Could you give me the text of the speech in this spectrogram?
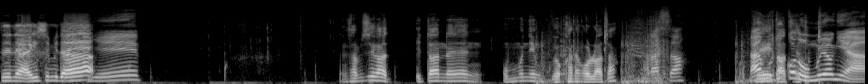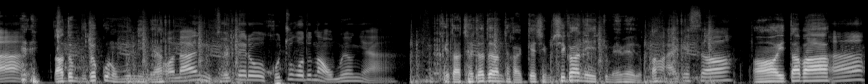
네네 알겠습니다. 예. 삼시가 일단은 옴무님 구역하는 걸로 하자. 알았어. 난 예, 무조건 나 오무형이야. 나도 무조건 옴무님이야. 어 난 절대로 곧 죽어도 난 오무형이야. 오케이, 나 제자들한테 갈게. 지금 시간이 좀 어 애매해졌다. 알겠어. 어, 이따 봐. 아.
